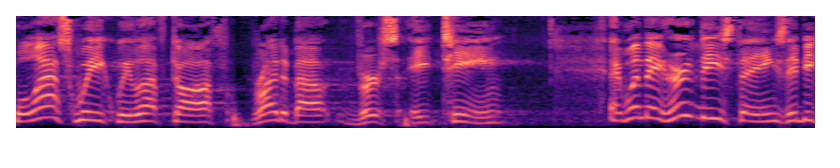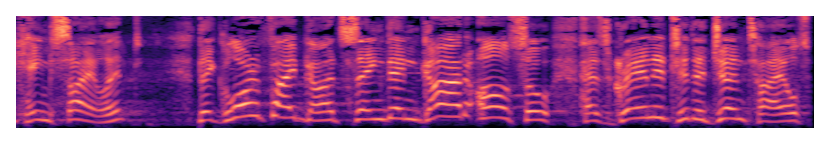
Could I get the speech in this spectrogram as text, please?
Well, last week we left off right about verse 18. And when they heard these things, they became silent they glorified God saying, then God also has granted to the Gentiles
